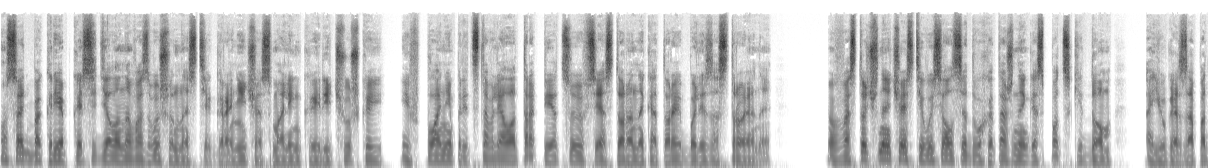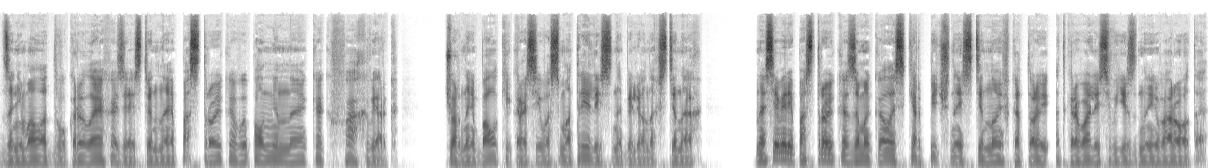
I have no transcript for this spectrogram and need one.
Усадьба крепко сидела на возвышенности, гранича с маленькой речушкой, и в плане представляла трапецию, все стороны которой были застроены. В восточной части выселся двухэтажный господский дом, а юго-запад занимала двукрылая хозяйственная постройка, выполненная как фахверк. Черные балки красиво смотрелись на беленых стенах. На севере постройка замыкалась кирпичной стеной, в которой открывались въездные ворота.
